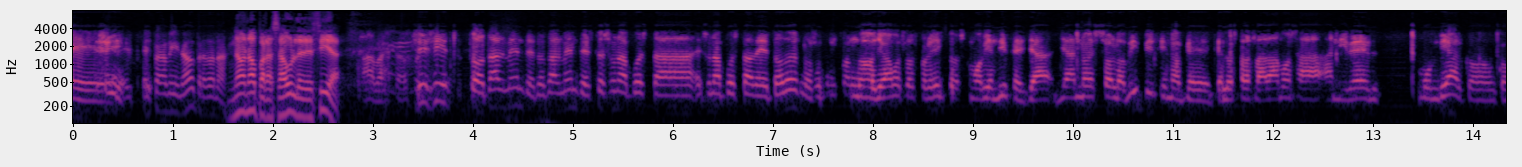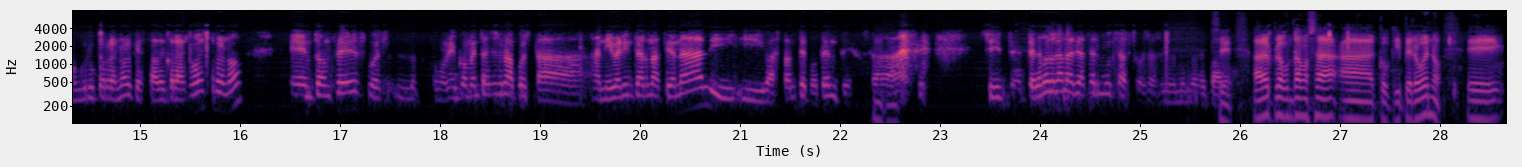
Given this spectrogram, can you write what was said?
Eh, Es para mí, ¿no? Perdona. No, no, para Saúl le decía. Ah, sí, sí, totalmente, totalmente. Esto es una apuesta, es una apuesta de todos. Nosotros cuando llevamos los proyectos, como bien dices, ya, ya no es solo VIP, sino que, que los trasladamos a, a nivel mundial con, con Grupo Renault que está detrás nuestro, ¿no? Entonces, pues, como bien comentas, es una apuesta a nivel internacional y, bastante potente. O sea, sí, tenemos ganas de hacer muchas cosas en el mundo del pádel. Sí. Ahora le preguntamos a, Coqui, pero bueno, eh,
